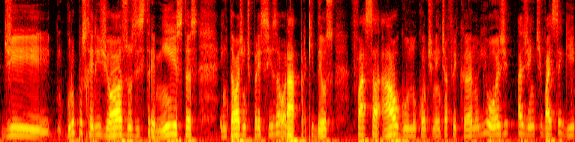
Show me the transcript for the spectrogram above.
de grupos religiosos extremistas. Então a gente precisa orar para que Deus faça algo no continente africano e hoje a gente vai seguir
